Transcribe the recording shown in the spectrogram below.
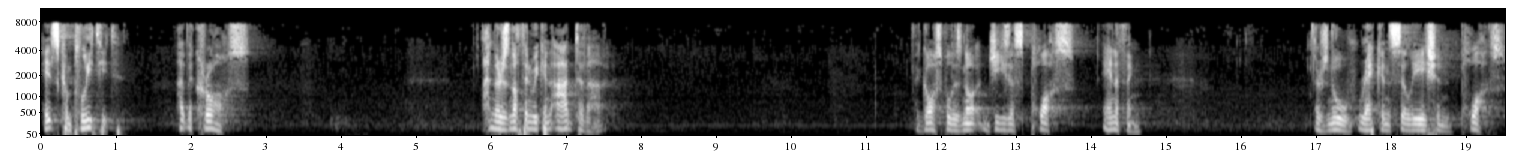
It's completed at the cross. And there's nothing we can add to that. The gospel is not Jesus plus anything. There's no reconciliation plus.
